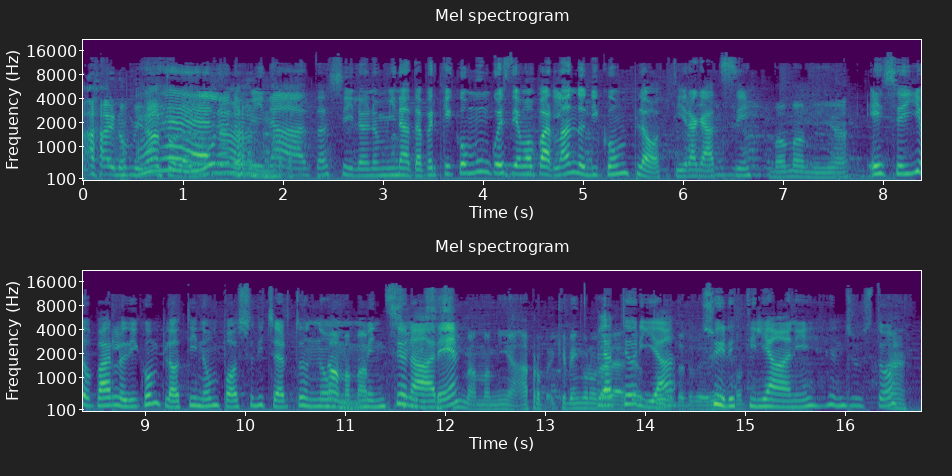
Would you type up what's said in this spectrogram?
hai nominato la Eh, luna? l'ho nominata, sì, l'ho nominata perché comunque stiamo parlando di complotti, ragazzi. Mamma mia. E se io parlo di complotti non posso di certo non No, ma- ma- menzionare sì, sì, sì, mamma mia. Ah, proprio- che vengono la da- teoria da- da sui rettiliani, giusto? Eh.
